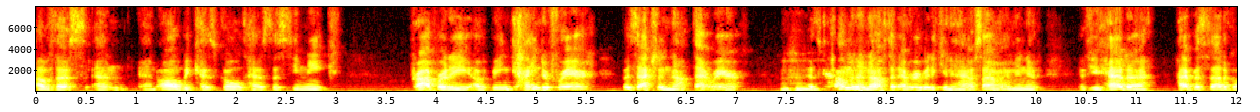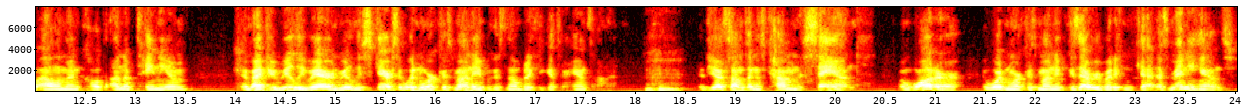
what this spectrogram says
of this, and and all because gold has this unique property of being kind of rare, but it's actually not that rare. Mm-hmm. It's common enough that everybody can have some. I mean, if if you had a hypothetical element called unobtainium, it might be really rare and really scarce. It wouldn't work as money because nobody could get their hands on it. Mm-hmm. If you have something as common as sand or water, it wouldn't work as money because everybody can get as many hands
